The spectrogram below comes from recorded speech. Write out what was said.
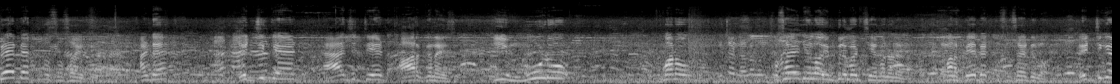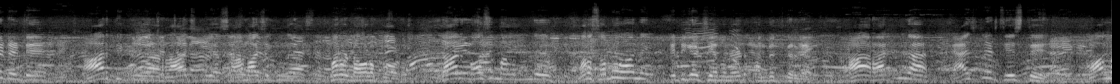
పే బ్యాక్ టు సొసైటీ అంటే ఎడ్యుకేట్ యాజిటేట్ ఆర్గనైజ్ ఈ మూడు మనం సొసైటీలో ఇంప్లిమెంట్ చేయమని మన పే బ్యాక్ సొసైటీలో ఎడ్యుకేట్ అంటే ఆర్థికంగా రాజకీయ సామాజికంగా మనం డెవలప్ అవ్వడం. దానికోసం మన ముందు మన సమూహాన్ని ఎడ్యుకేట్ చేయమన్నాడు అంబేద్కర్ గారు. ఆ రకంగా యాజిటేట్ చేస్తే వాళ్ళ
